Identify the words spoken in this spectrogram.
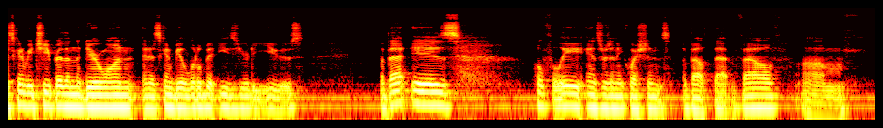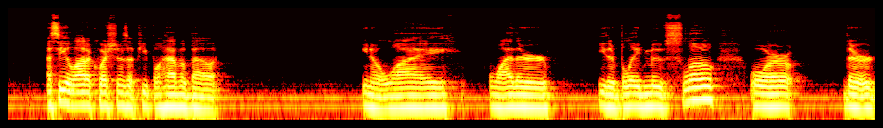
It's going to be cheaper than the Deere one, and it's going to be a little bit easier to use. But that is, hopefully answers any questions about that valve. Um, I see a lot of questions that people have about you know, why why their either blade moves slow or they're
